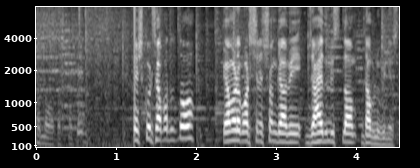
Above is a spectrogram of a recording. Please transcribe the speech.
ধন্যবাদ শেষ করছি আপাতত ক্যামেরা পার্সনের সঙ্গে আমি জাহিদুল ইসলাম ডাব্লিউ নিউজ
